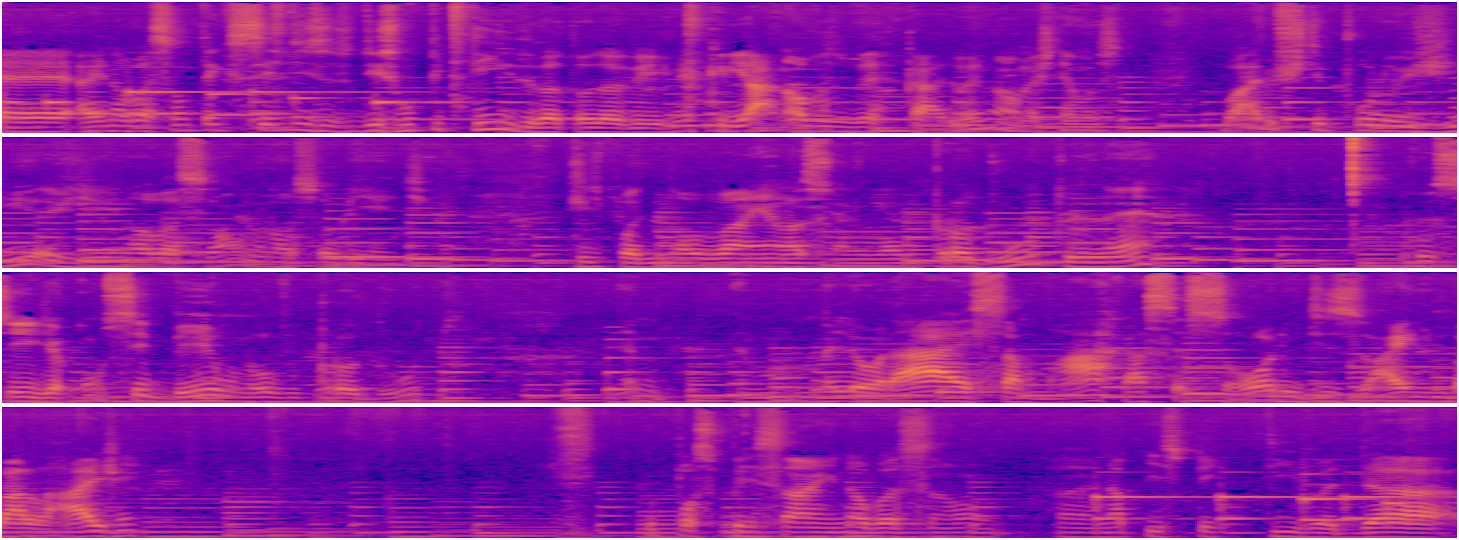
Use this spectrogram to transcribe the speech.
é, a inovação tem que ser disruptiva toda vez, né? criar novos mercados. Mas não, nós temos várias tipologias de inovação no nosso ambiente. Né? A gente pode inovar em relação a um produto, né? ou seja, conceber um novo produto melhorar essa marca, acessório, design, embalagem. Eu posso pensar em inovação na perspectiva da,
